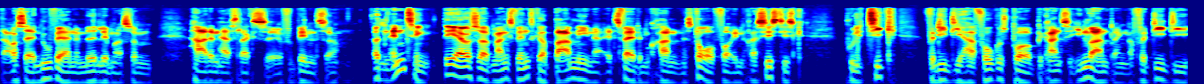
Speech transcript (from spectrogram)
der også er nuværende medlemmer, som har den her slags øh, forbindelser. Og den anden ting, det er jo så, at mange svenskere bare mener, at Sverigedemokraterne står for en racistisk politik, fordi de har fokus på at begrænse indvandring, og fordi de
